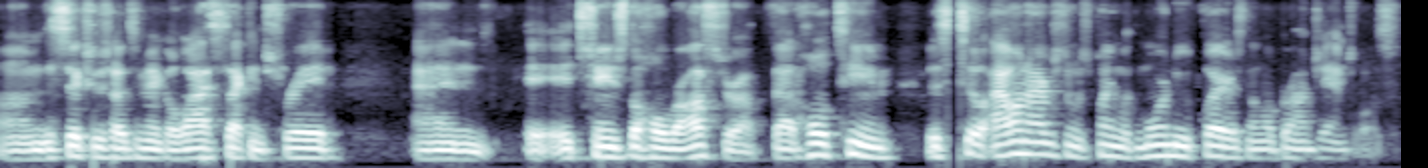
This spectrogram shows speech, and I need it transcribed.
Um, the Sixers had to make a last second trade, and it, changed the whole roster up. That whole team. So Allen Iverson was playing with more new players than LeBron James was.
